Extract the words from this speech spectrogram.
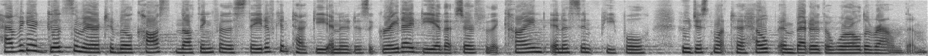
Having a Good Samaritan bill costs nothing for the state of Kentucky, and it is a great idea that serves for the kind, innocent people who just want to help and better the world around them.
